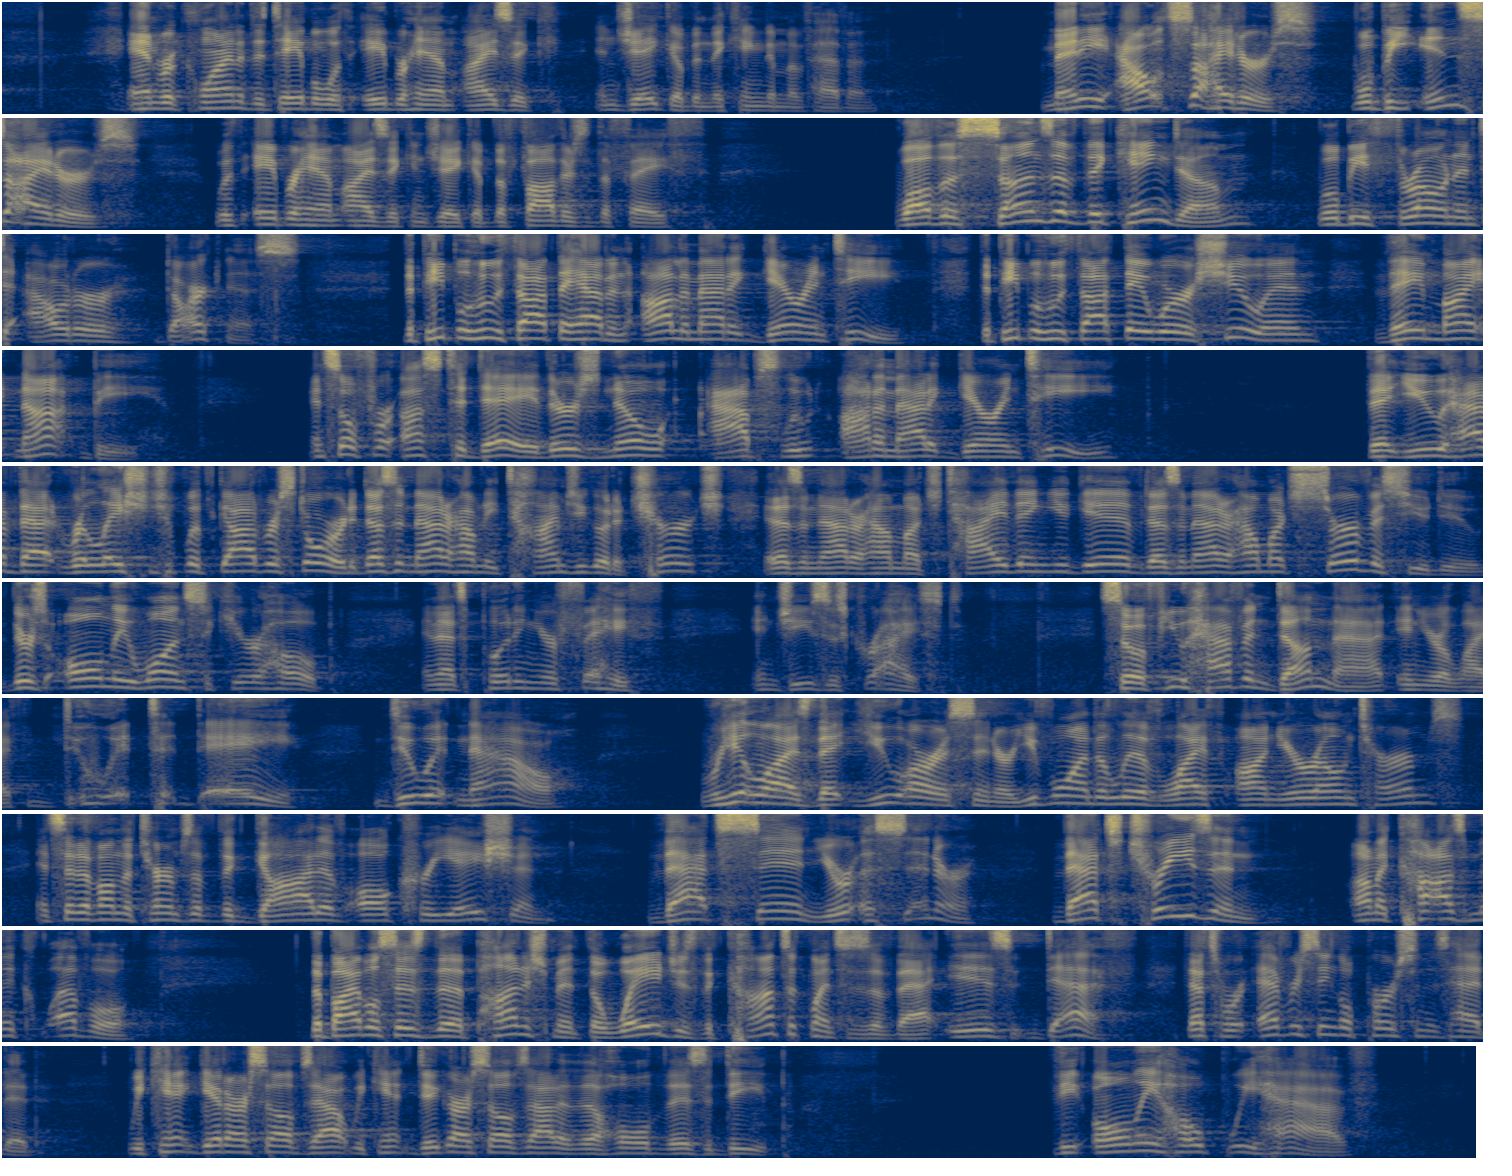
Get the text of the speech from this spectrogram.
and recline at the table with Abraham, Isaac, and Jacob in the kingdom of heaven. Many outsiders will be insiders with Abraham, Isaac, and Jacob, the fathers of the faith, while the sons of the kingdom will be thrown into outer darkness. The people who thought they had an automatic guarantee, the people who thought they were a shoe in, they might not be. And so for us today, there's no absolute automatic guarantee that you have that relationship with God restored. It doesn't matter how many times you go to church, it doesn't matter how much tithing you give, it doesn't matter how much service you do. There's only one secure hope, and that's putting your faith in Jesus Christ. So if you haven't done that in your life, do it today. Do it now. Realize that you are a sinner. You've wanted to live life on your own terms instead of on the terms of the God of all creation. That's sin. You're a sinner. That's treason on a cosmic level. The Bible says the punishment, the wages, the consequences of that is death. That's where every single person is headed. We can't get ourselves out, we can't dig ourselves out of the hole this deep. The only hope we have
